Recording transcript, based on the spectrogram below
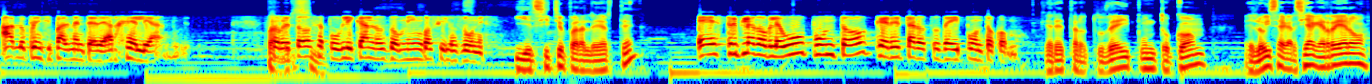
hablo principalmente de Argelia. Sobre todo se publican los domingos y los lunes. ¿Y el sitio para leerte? Es www.querétarotoday.com. querétarotoday.com. Eloísa García Guerrero,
